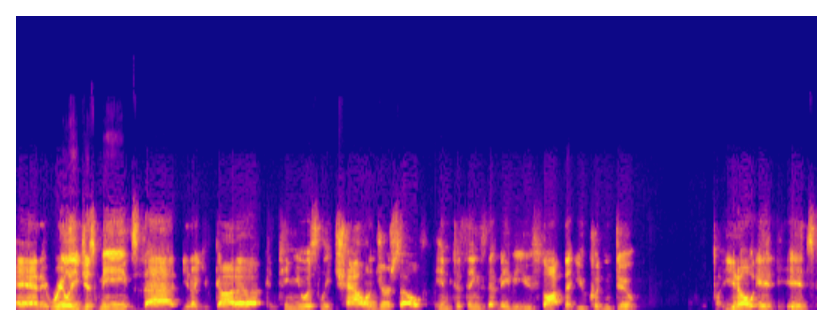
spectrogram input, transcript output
and it really just means that you know you've got to continuously challenge yourself into things that maybe you thought that you couldn't do. You know it, it's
